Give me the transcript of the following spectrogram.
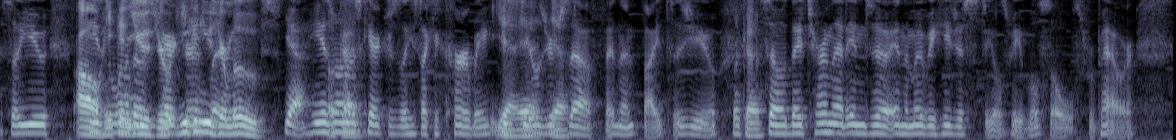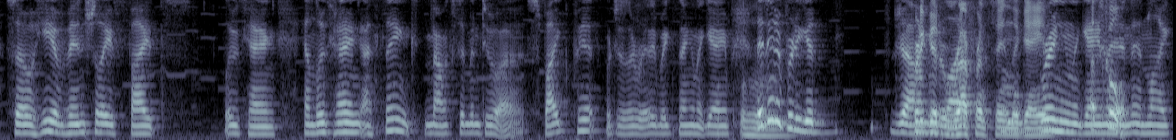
So you. Oh, he's he can use your he can use that- your moves. Yeah, he is one of those characters that he's like a Kirby. Yeah, he yeah, steals your yeah. stuff and then fights as you. Okay. So they turn that into in the movie. He just steals people's souls for power. So he eventually fights Liu Kang, and Liu Kang, I think, knocks him into a spike pit, which is a really big thing in the game. They did a pretty good job. Pretty good of, like, referencing the game. bringing the game cool. in, and like.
